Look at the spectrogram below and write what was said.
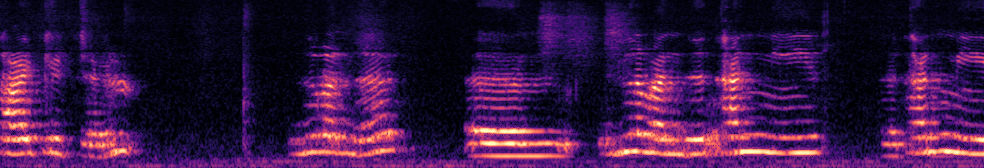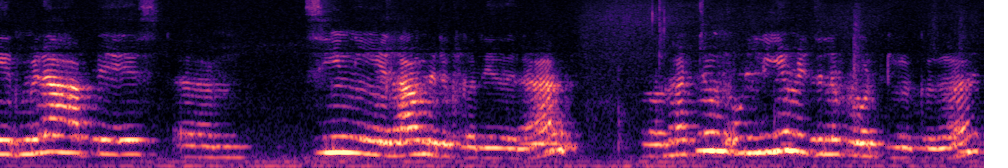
தாய் கிச்சன் இது வந்து ஆம், இதுல வந்து தண்ணீர் அஹ், தண்ணீர் மிளகா பேஸ்ட் சீனி எல்லாம் இருக்குது இதுல அஹ், மற்றும் உள்ளியும் இதுல போட்டிருக்குது.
